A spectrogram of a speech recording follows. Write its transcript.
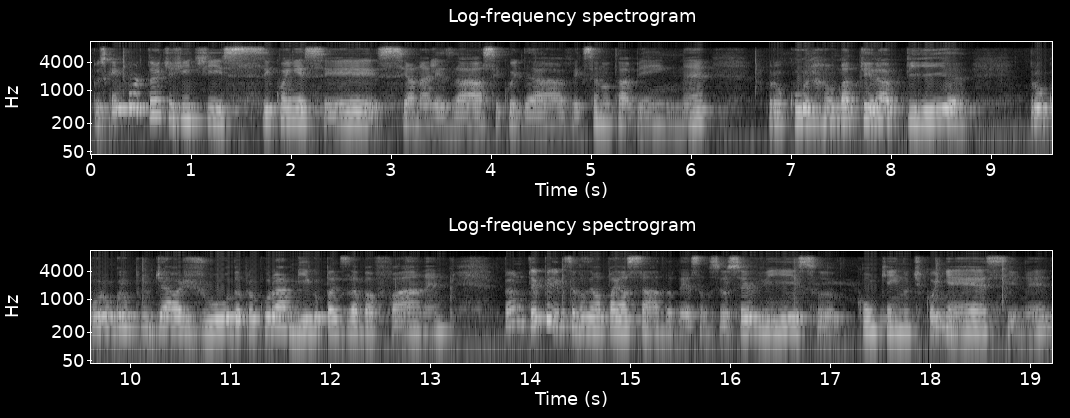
por isso que é importante a gente se conhecer, se analisar, se cuidar, ver que você não tá bem, né? Procura uma terapia, procura um grupo de ajuda, procura um amigo para desabafar, né? Para não ter perigo você fazer uma palhaçada dessa no seu serviço, com quem não te conhece, né?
